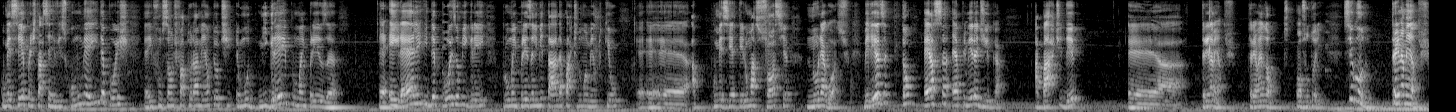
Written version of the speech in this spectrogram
Comecei a prestar serviço como MEI e depois, em função de faturamento, eu, te, eu migrei para uma empresa é, Eireli e depois eu migrei para uma empresa limitada a partir do momento que eu é, é, é, a, comecei a ter uma sócia no negócio. Beleza? Então, essa é a primeira dica a parte de é, treinamentos. Treinamento não, consultoria. Segundo, treinamentos,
